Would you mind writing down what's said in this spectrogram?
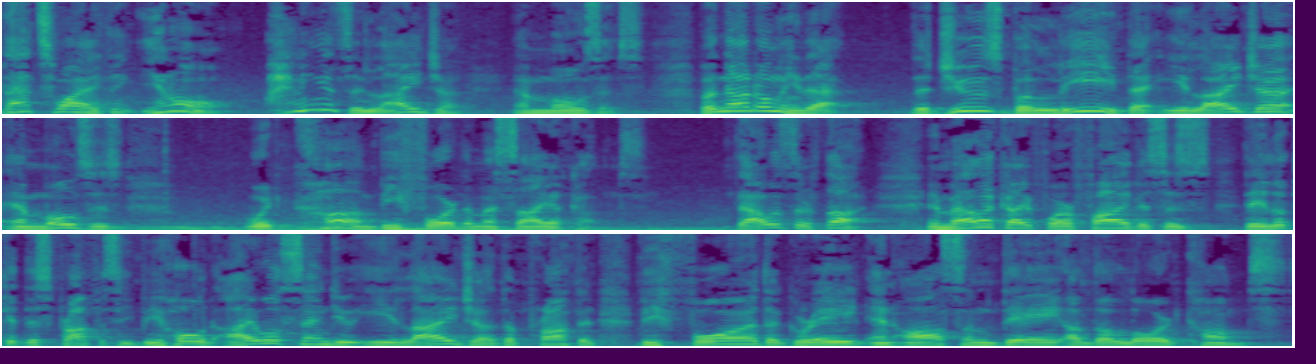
that's why I think you know I think it's Elijah and Moses. But not only that, the Jews believed that Elijah and Moses would come before the Messiah comes. That was their thought. In Malachi 4 5, it says, they look at this prophecy Behold, I will send you Elijah the prophet before the great and awesome day of the Lord comes.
